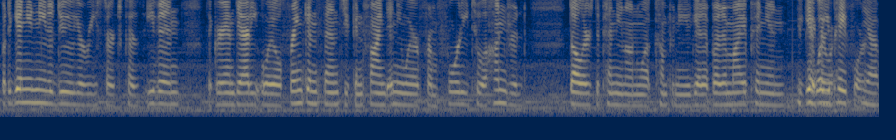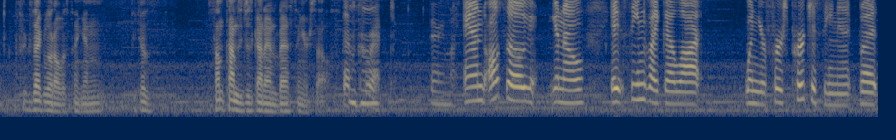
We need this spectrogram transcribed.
but again, you need to do your research because even the granddaddy oil, frankincense, you can find anywhere from forty to a hundred dollars depending on what company you get it. But in my opinion, you, pay get what you pay for. Yeah. That's exactly what I was thinking. Because sometimes you just gotta invest in yourself. That's mm-hmm. correct. Very much. And also, you know, it seems like a lot when you're first purchasing it, but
